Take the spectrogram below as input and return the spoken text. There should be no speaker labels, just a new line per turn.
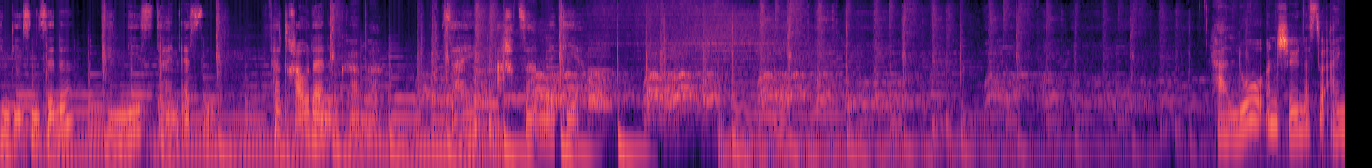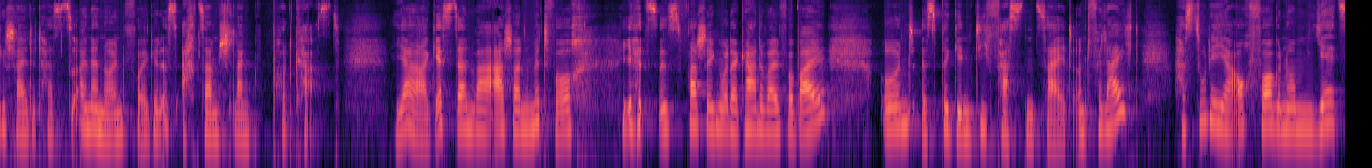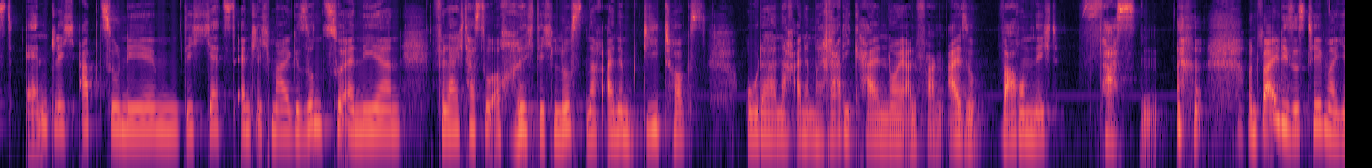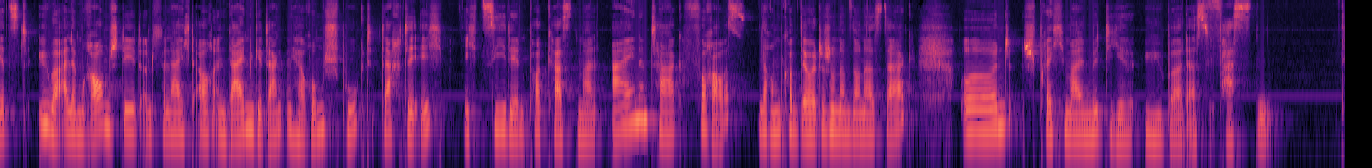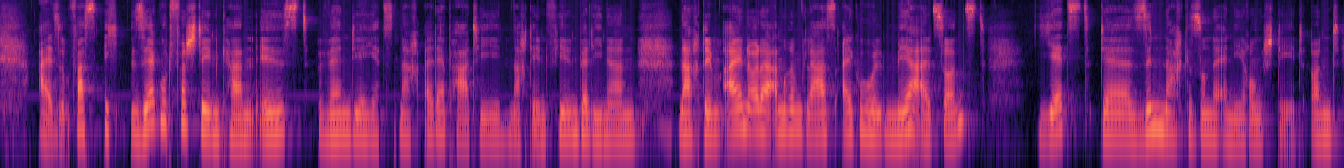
In diesem Sinne, genieß dein Essen. Vertrau deinem Körper. Sei achtsam mit dir. Hallo und schön, dass du eingeschaltet hast zu einer neuen Folge des Achtsam Schlank Podcast. Ja, gestern war Aschan-Mittwoch. Jetzt ist Fasching oder Karneval vorbei und es beginnt die Fastenzeit. Und vielleicht hast du dir ja auch vorgenommen, jetzt endlich abzunehmen, dich jetzt endlich mal gesund zu ernähren. Vielleicht hast du auch richtig Lust nach einem Detox oder nach einem radikalen Neuanfang. Also, warum nicht Fasten. Und weil dieses Thema jetzt überall im Raum steht und vielleicht auch in deinen Gedanken herumspukt, dachte ich, ich ziehe den Podcast mal einen Tag voraus. Darum kommt er heute schon am Donnerstag und spreche mal mit dir über das Fasten. Also, was ich sehr gut verstehen kann, ist, wenn dir jetzt nach all der Party, nach den vielen Berlinern, nach dem ein oder anderen Glas Alkohol mehr als sonst, jetzt der Sinn nach gesunder Ernährung steht. Und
